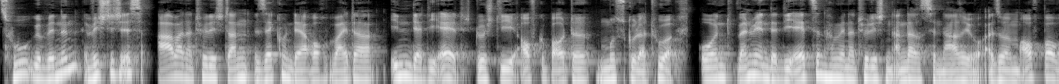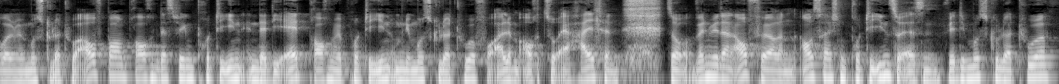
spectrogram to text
zu gewinnen, wichtig ist, aber natürlich dann sekundär auch weiter in der Diät durch die aufgebaute Muskulatur. Und wenn wir in der Diät sind, haben wir natürlich ein anderes Szenario. Also im Aufbau wollen wir Muskulatur aufbauen, brauchen deswegen Protein. In der Diät brauchen wir Protein, um die Muskulatur vor allem auch zu erhalten. So, wenn wir dann aufhören, ausreichend Protein zu essen, wird die Muskulatur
